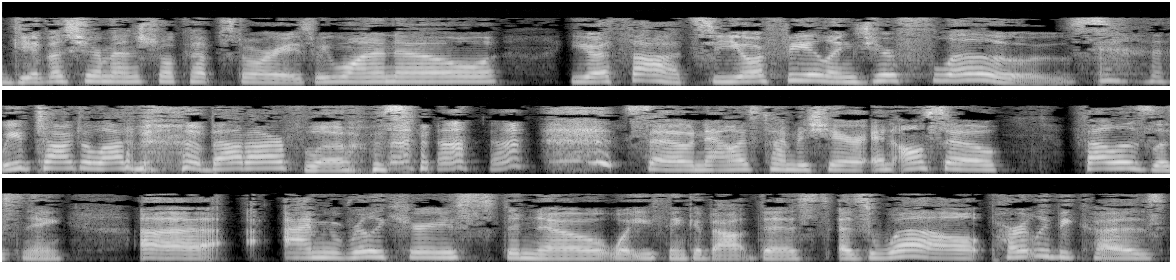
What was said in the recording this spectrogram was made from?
give us your menstrual cup stories. We want to know your thoughts, your feelings, your flows. We've talked a lot about, our flows. so now it's time to share. And also, fellas listening, uh, I'm really curious to know what you think about this as well, partly because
